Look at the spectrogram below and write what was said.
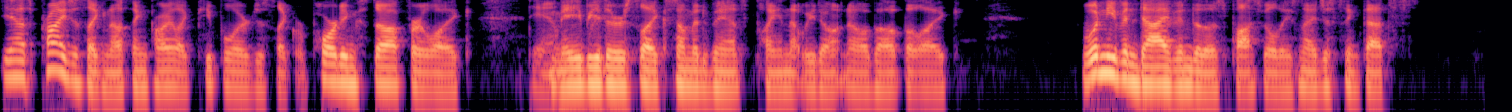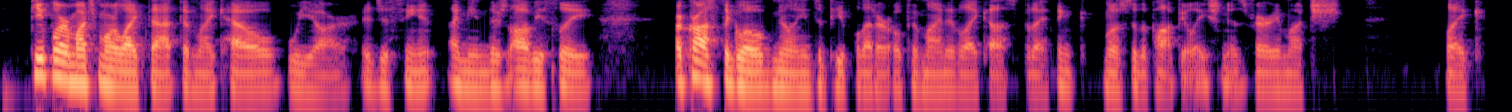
yeah, it's probably just like nothing. Probably like people are just like reporting stuff, or like Damn. maybe there's like some advanced plane that we don't know about, but like wouldn't even dive into those possibilities. And I just think that's people are much more like that than like how we are. It just seems. I mean, there's obviously across the globe millions of people that are open minded like us, but I think most of the population is very much like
